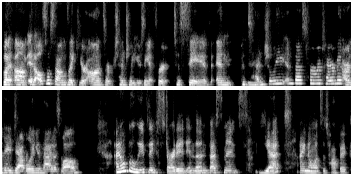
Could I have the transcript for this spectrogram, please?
but um, it also sounds like your aunts are potentially using it for to save and mm-hmm. potentially invest for retirement. Are they dabbling in that as well? I don't believe they've started in the investments yet. I know it's a topic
